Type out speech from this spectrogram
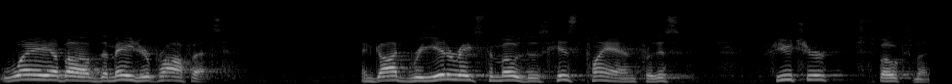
way above the major prophets. And God reiterates to Moses his plan for this future spokesman.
